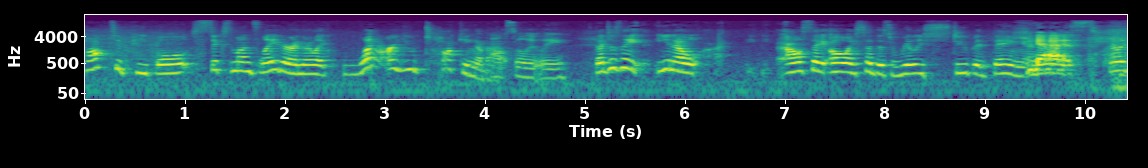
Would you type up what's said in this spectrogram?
talk to people six months later, and they're like, "What are you talking about?" absolutely That doesn't, you know. I'll say, "Oh, I said this really stupid thing," and they're like- yes they're like,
